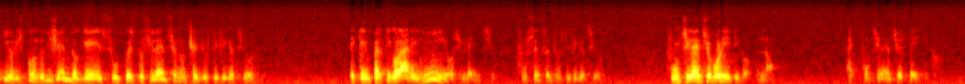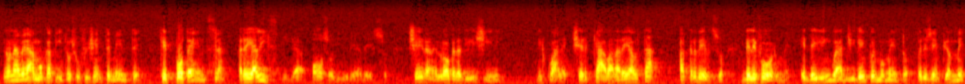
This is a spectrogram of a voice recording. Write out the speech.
io rispondo dicendo che su questo silenzio non c'è giustificazione e che in particolare il mio silenzio fu senza giustificazione. Fu un silenzio politico? No, eh, fu un silenzio estetico. Non avevamo capito sufficientemente che potenza realistica, oso dire adesso, c'era nell'opera di Licini, il quale cercava la realtà attraverso delle forme e dei linguaggi che in quel momento, per esempio, a me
